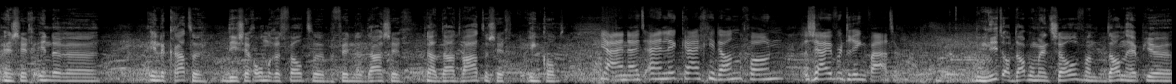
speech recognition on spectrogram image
en zich in de, uh, in de kratten die zich onder het veld bevinden, daar, zich, ja, daar het water zich in komt. Ja, en uiteindelijk krijg je dan gewoon zuiver drinkwater. Niet op dat moment zelf, want dan heb je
